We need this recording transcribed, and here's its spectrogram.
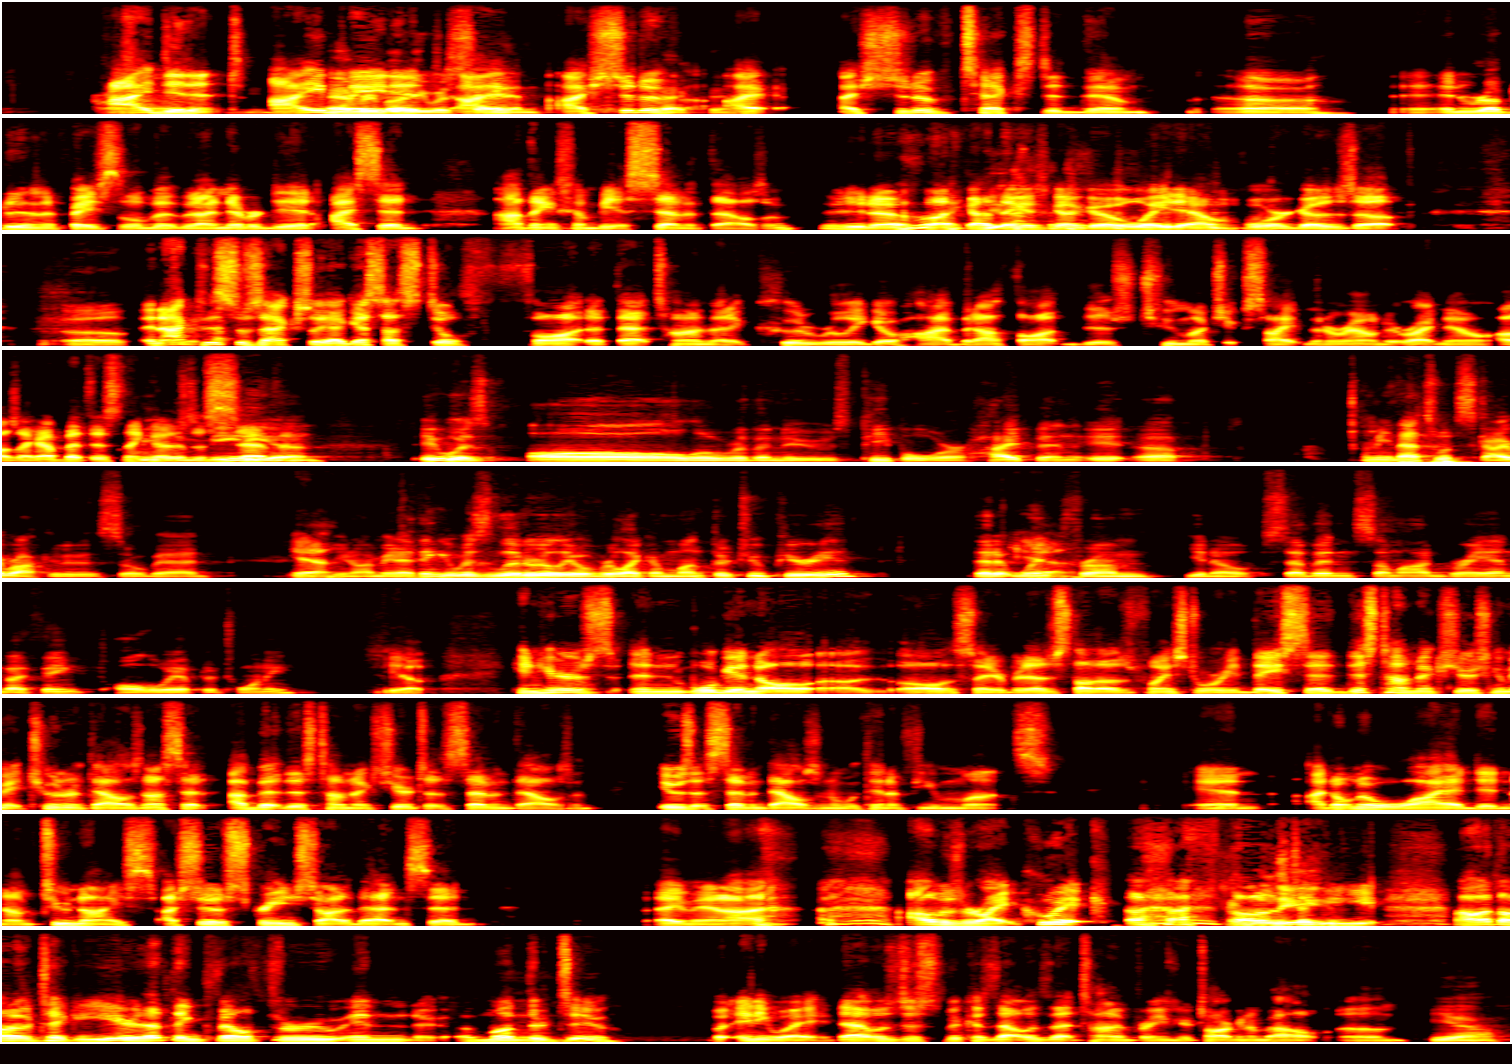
I didn't. I Everybody made it. Was saying I, I should have, I, I should have texted them, uh, and rubbed it in their face a little bit, but I never did. I said, I think it's going to be a 7,000, you know, like I yeah. think it's going to go way down before it goes up. Uh, and I, this was actually, I guess I still thought at that time that it could really go high, but I thought there's too much excitement around it right now. I was like, I bet this thing I mean, goes to media, seven it was all over the news. People were hyping it up. I mean, that's what skyrocketed it so bad. Yeah. You know, I mean, I think it was literally over like a month or two period that it Yeah. went from, you know, seven some odd grand, I think, all the way up to 20. Yep. And here's, and we'll get into all uh, all this later, but I just thought that was a funny story. They said this time next year it's gonna be at two hundred thousand. I said, I bet this time next year it's at seven thousand. It was at seven thousand within a few months, and I don't know why I didn't. I'm too nice. I should have screenshotted that and said, "Hey man, I I was right quick. I thought it would take a year. I thought it would take a year. That thing fell through in a month or Mhm. two. But anyway, that was just because that was that time frame you're talking about. Um, Yeah.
